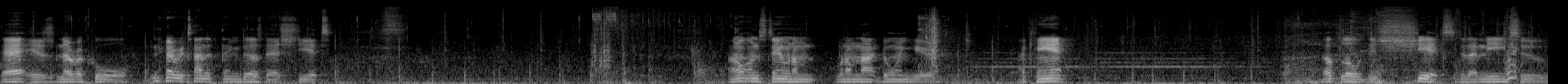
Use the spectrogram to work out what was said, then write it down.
That is never cool. Every time the thing does that shit. I don't understand what I'm what I'm not doing here. I can't upload this shit that I need to.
